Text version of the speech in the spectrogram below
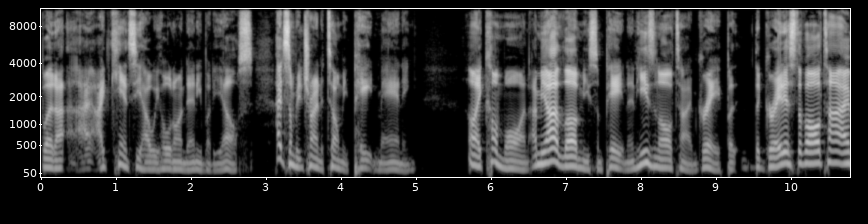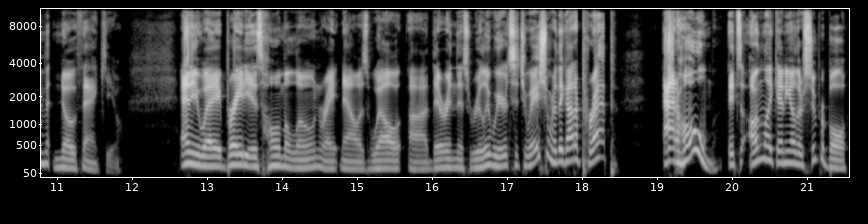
but I, I, I can't see how we hold on to anybody else. I had somebody trying to tell me Peyton Manning. I'm like, come on. I mean, I love me some Peyton, and he's an all time great, but the greatest of all time, no, thank you. Anyway, Brady is home alone right now as well. Uh, they're in this really weird situation where they got to prep at home. It's unlike any other Super Bowl.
